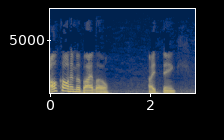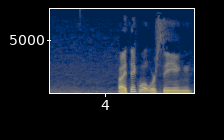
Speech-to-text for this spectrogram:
I'll call him a buy low. I think, I think what we're seeing,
